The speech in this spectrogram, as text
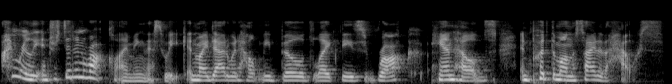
I'm really interested in rock climbing this week. And my dad would help me build like these rock handhelds and put them on the side of the house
